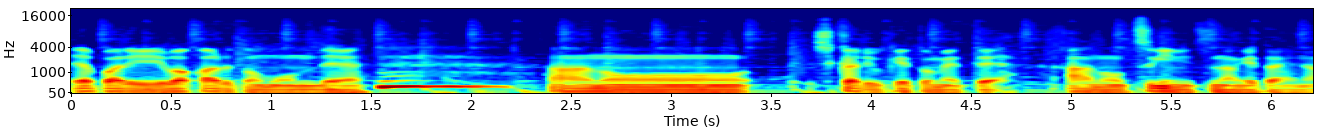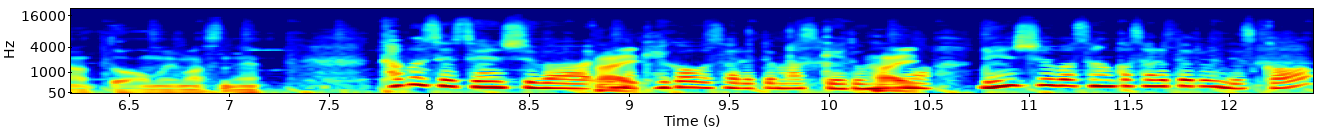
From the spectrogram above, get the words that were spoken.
やっぱり分かると思うんで、ん。あのー、しっかり受け止めてあの次につなげたいなとは思いますね。田臥選手は今、怪我をされてますけれども、はい、練習は参加されてるんですか？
